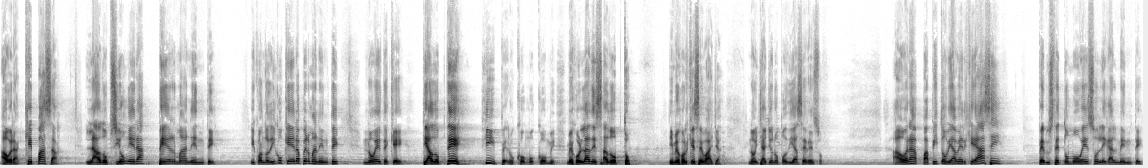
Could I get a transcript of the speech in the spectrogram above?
Ahora, ¿qué pasa? La adopción era permanente. Y cuando digo que era permanente, no es de que te adopté, y, pero ¿cómo come? Mejor la desadopto y mejor que se vaya. No, ya yo no podía hacer eso. Ahora, papito, ve a ver qué hace, pero usted tomó eso legalmente.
